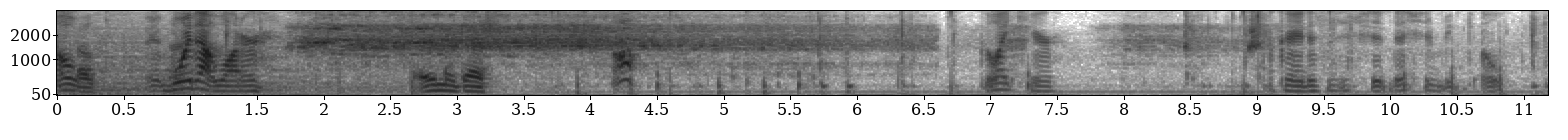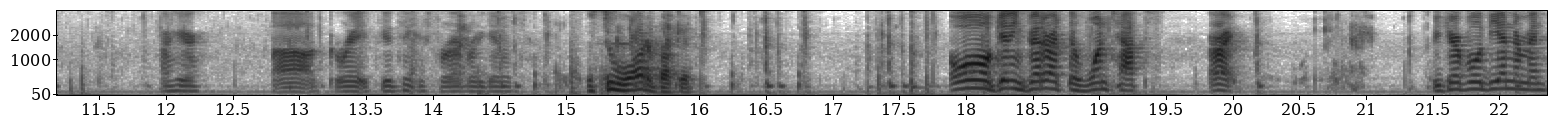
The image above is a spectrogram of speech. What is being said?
Oh, avoid that water. Oh my gosh. Go like here. Okay, this is shit. This should be. Oh, right here. Uh, great. It's gonna take us forever to get us. Let's do water bucket. Oh, getting better at the one taps. All right. Be careful with the Enderman.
